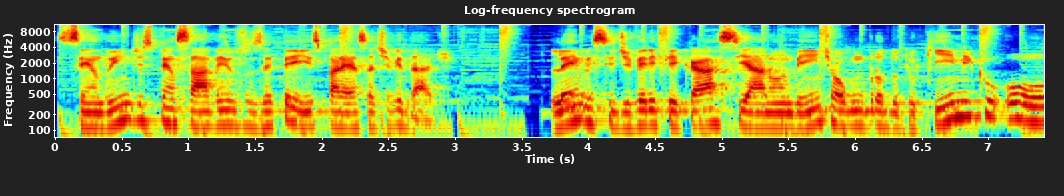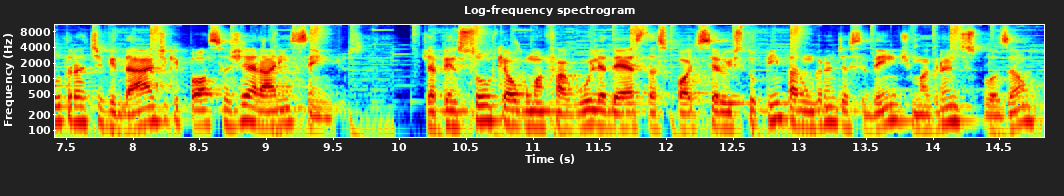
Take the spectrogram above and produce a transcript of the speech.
sendo indispensáveis os EPIs para essa atividade. Lembre-se de verificar se há no ambiente algum produto químico ou outra atividade que possa gerar incêndios. Já pensou que alguma fagulha destas pode ser o estupim para um grande acidente, uma grande explosão?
